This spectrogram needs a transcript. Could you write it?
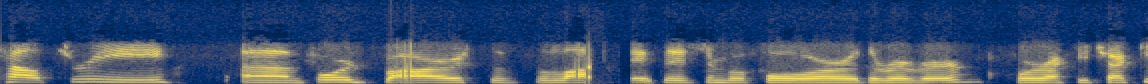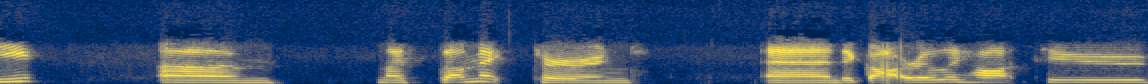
Cal three, um, Ford's Bar, which was the last station before the river, for Rucky Chucky, um, my stomach turned, and it got really hot too.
